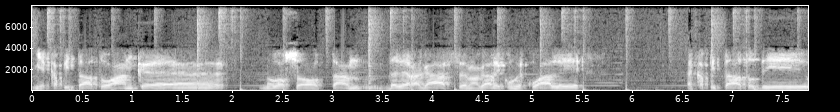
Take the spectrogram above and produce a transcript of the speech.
mi è capitato anche, non lo so, tan- delle ragazze magari con le quali è capitato di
